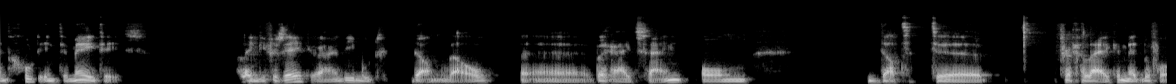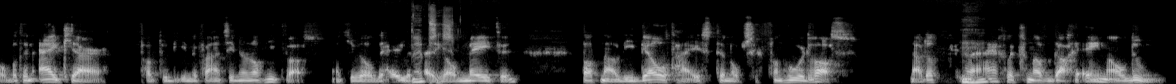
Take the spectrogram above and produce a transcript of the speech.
20%, goed in te meten is. Alleen die verzekeraar, die moet dan wel uh, bereid zijn om dat te vergelijken met bijvoorbeeld een eikjaar van toen die innovatie er nog niet was. Want je wil de hele tijd wel meten wat nou die delta is ten opzichte van hoe het was. Nou, dat kunnen we mhm. eigenlijk vanaf dag één al doen.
